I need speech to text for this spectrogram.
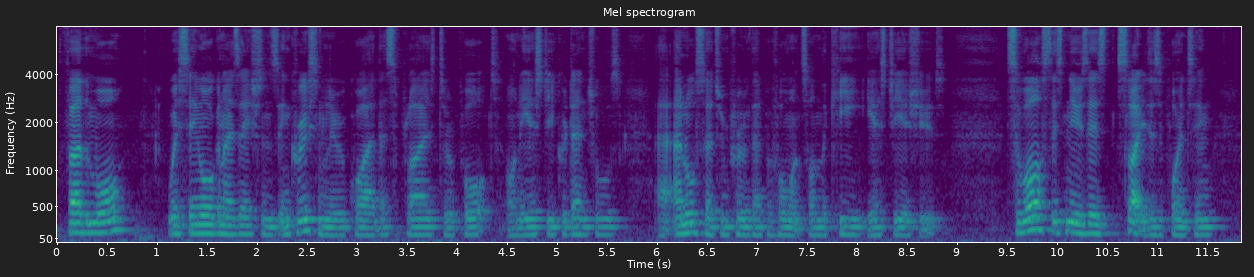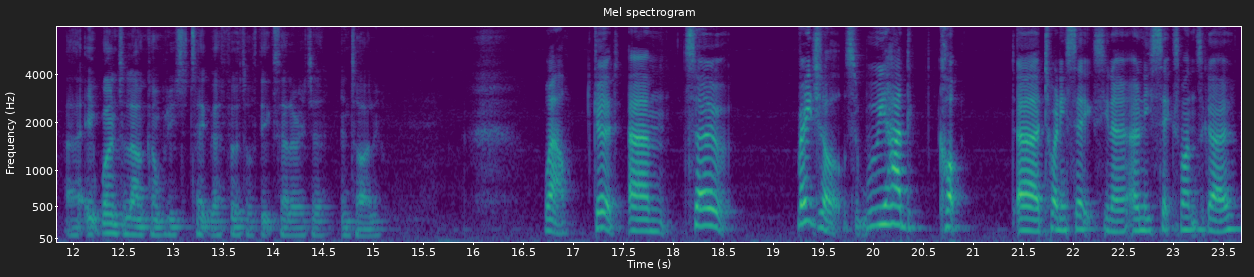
Furthermore, we're seeing organisations increasingly require their suppliers to report on ESG credentials uh, and also to improve their performance on the key ESG issues. So, whilst this news is slightly disappointing, uh, it won't allow companies to take their foot off the accelerator entirely. Well, good. Um, so, Rachel, so we had COP uh, 26, you know, only six months ago.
